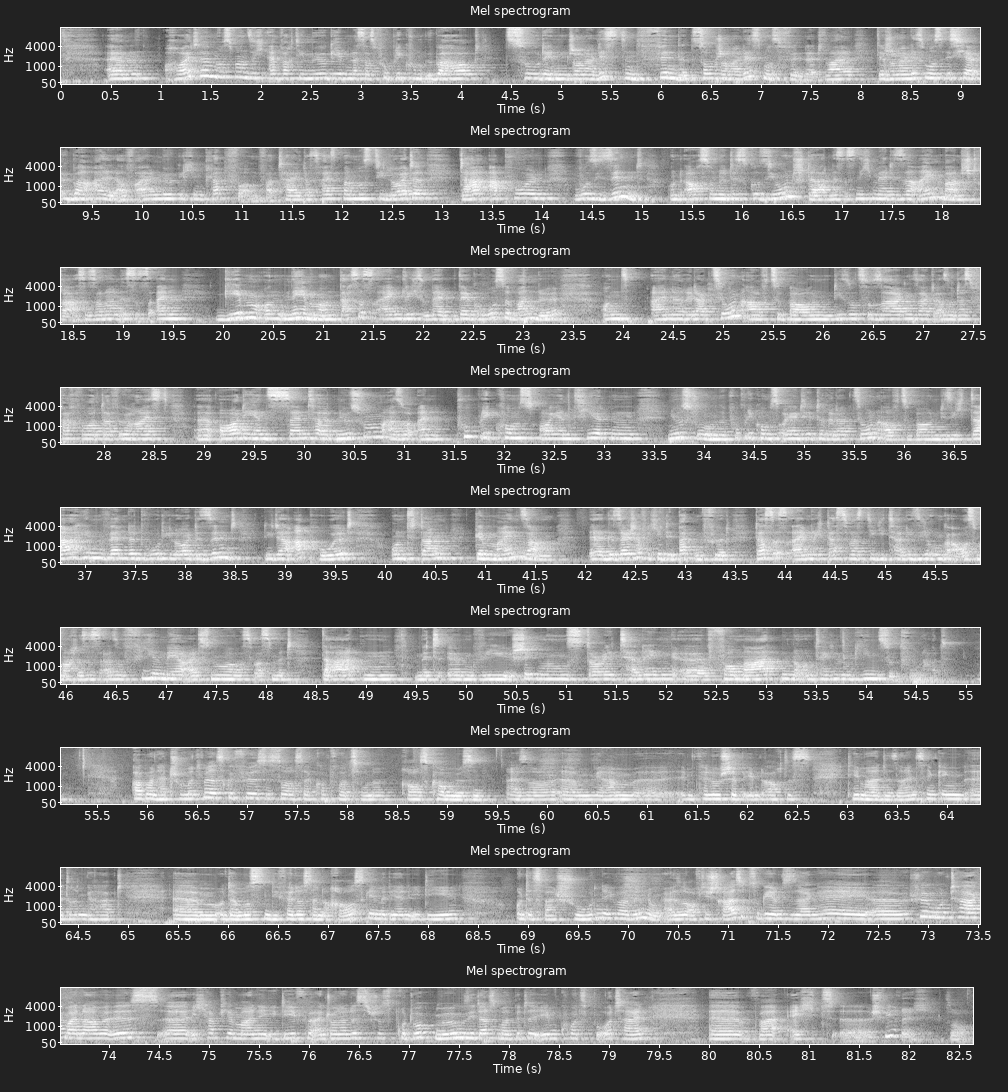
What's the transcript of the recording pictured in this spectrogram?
Ähm, heute muss man sich einfach die Mühe geben, dass das Publikum überhaupt zu den Journalisten findet, zum Journalismus findet, weil der Journalismus ist ja überall, auf allen möglichen Plattformen verteilt. Das heißt, man muss die Leute da abholen, wo sie sind und auch so eine Diskussion starten. Es ist nicht mehr diese Einbahnstraße, sondern es ist ein Geben und Nehmen. Und das ist eigentlich so der, der große Wandel. Und eine Redaktion aufzubauen, die sozusagen sagt, also das Fachwort dafür heißt äh, Audience-Centered Newsroom, also einen publikumsorientierten Newsroom, eine publikumsorientierte Redaktion aufzubauen, die sich dahin wendet, wo die Leute sind, die da abholt und dann gemeinsam äh, gesellschaftliche Debatten führt. Das ist eigentlich das, was Digitalisierung ausmacht. Das ist also viel mehr als nur was, was mit Daten, mit irgendwie schicken Storytelling-Formaten äh, und Technologien zu tun hat. Aber man hat schon manchmal das Gefühl, es ist so aus der Komfortzone rauskommen müssen. Also ähm, wir haben äh, im Fellowship eben auch das Thema Design Thinking äh, drin gehabt. Ähm, und da mussten die Fellows dann auch rausgehen mit ihren Ideen. Und das war schon eine Überwindung. Also auf die Straße zu gehen und zu sagen, hey, äh, schönen guten Tag, mein Name ist, äh, ich habe hier mal eine Idee für ein journalistisches Produkt, mögen Sie das mal bitte eben kurz beurteilen, äh, war echt äh, schwierig. So.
